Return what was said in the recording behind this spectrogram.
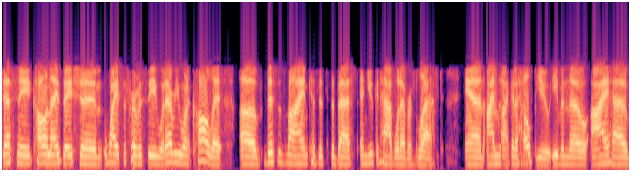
destiny colonization white supremacy whatever you want to call it of this is mine because it's the best and you can have whatever's left. And i'm not going to help you even though i have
